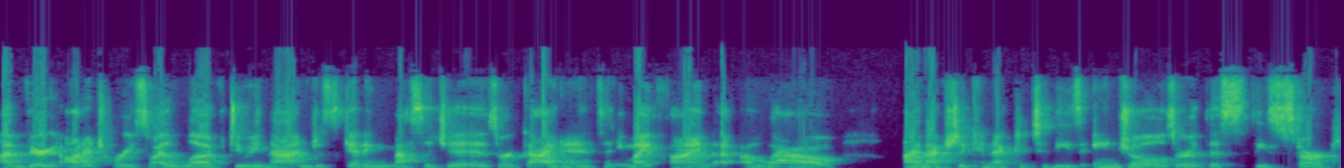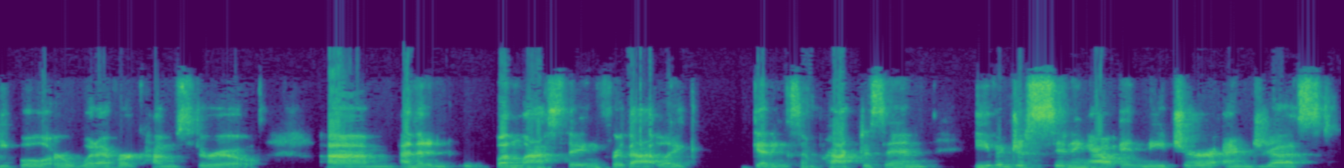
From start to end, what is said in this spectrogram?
I'm very auditory, so I love doing that and just getting messages or guidance. And you might find that, oh, wow. I'm actually connected to these angels or this these star people or whatever comes through. Um, and then one last thing for that, like getting some practice in, even just sitting out in nature and just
